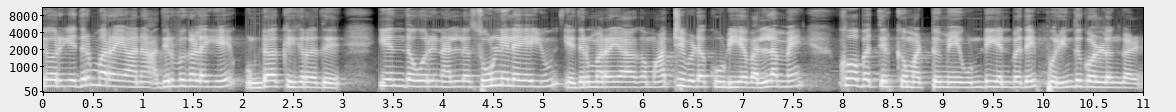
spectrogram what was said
ஒரு எதிர்மறையான அதிர்வுகளையே உண்டாக்குகிறது. எந்த ஒரு நல்ல சூழ்நிலையையும் எதிர்மறையாக மாற்றிவிடக்கூடிய வல்லமை கோபத்திற்கு மட்டுமே உண்டு என்பதை புரிந்து கொள்ளுங்கள்.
